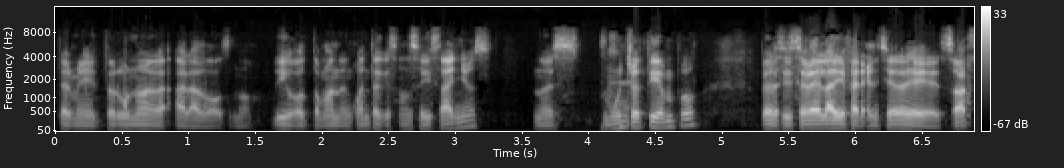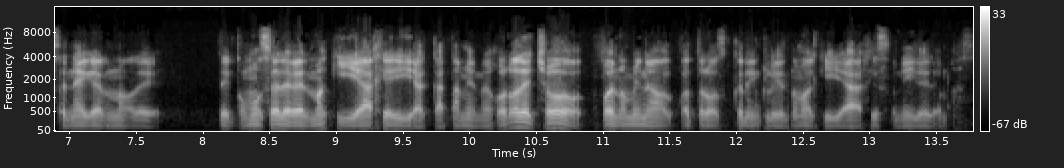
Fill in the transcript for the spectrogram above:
Terminator 1 a la 2, ¿no? Digo, tomando en cuenta que son seis años, no es mucho tiempo, pero sí se ve la diferencia de Schwarzenegger, ¿no? De, de cómo se le ve el maquillaje y acá también mejoró. De hecho, fue nominado a cuatro Oscar, incluyendo maquillaje, sonido y demás.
